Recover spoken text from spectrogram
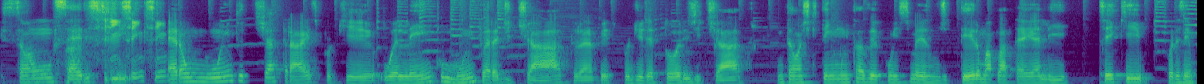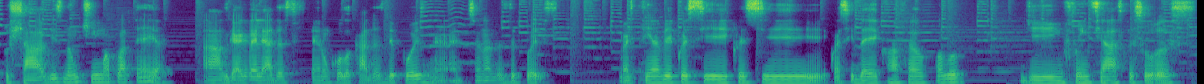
São séries ah, sim, que sim, sim. eram muito teatrais, porque o elenco muito era de teatro, era feito por diretores de teatro. Então acho que tem muito a ver com isso mesmo, de ter uma plateia ali. Sei que, por exemplo, Chaves não tinha uma plateia. As gargalhadas eram colocadas depois, né? Adicionadas depois. Mas tem a ver com, esse, com, esse, com essa ideia que o Rafael falou, de influenciar as pessoas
